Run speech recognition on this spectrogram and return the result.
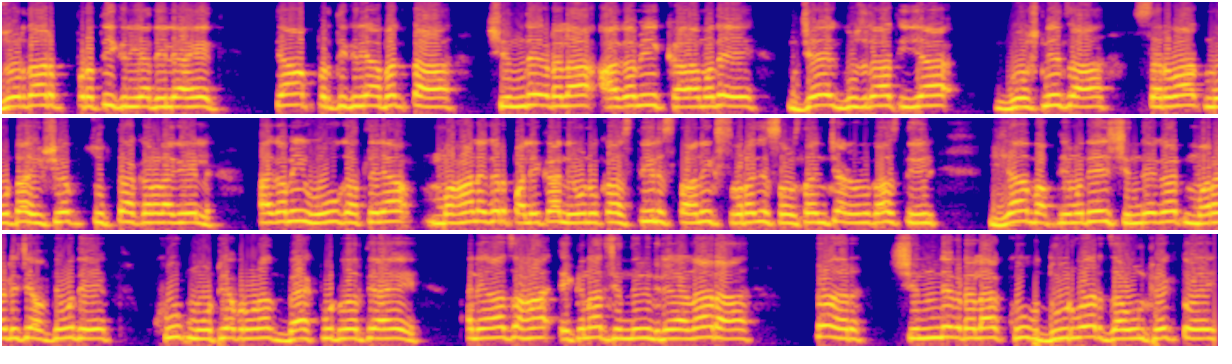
जोरदार प्रतिक्रिया दिल्या आहेत. त्या प्रतिक्रिया बघता शिंदे गटाला आगामी काळामध्ये जय गुजरात या घोषणेचा सर्वात मोठा हिशेब चुकता करावा लागेल. आगामी होऊ घातलेल्या महानगरपालिका निवडणुका असतील स्थानिक स्वराज्य संस्थांच्या निवडणुका असतील या बाबतीमध्ये शिंदे गट मराठीच्या बाबतीमध्ये खूप मोठ्या प्रमाणात बॅकफुटवरती आहे. आणि आज हा एकनाथ शिंदेने दिलेला नारा तर शिंदे गटाला खूप दूरवर जाऊन फेकतोय.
